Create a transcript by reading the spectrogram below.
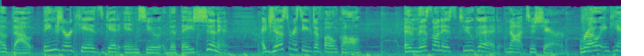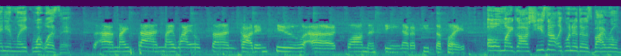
about things your kids get into that they shouldn't. I just received a phone call, and this one is too good not to share. Row in Canyon Lake, what was it? Uh, my son, my wild son, got into a claw machine at a pizza place. Oh my gosh, he's not like one of those viral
